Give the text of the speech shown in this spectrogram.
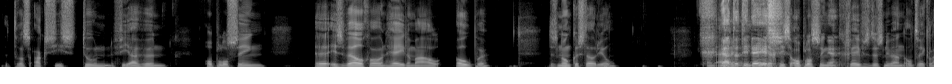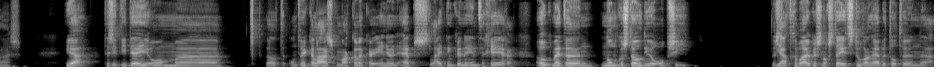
de transacties doen via hun oplossing uh, is wel gewoon helemaal open. Dus non-custodial. En ja, het idee is... technische oplossing geven ze dus nu aan ontwikkelaars. Ja, het is het idee om uh, dat ontwikkelaars makkelijker in hun apps Lightning kunnen integreren. Ook met een non-custodial optie. Dus dat gebruikers nog steeds toegang hebben tot hun, uh,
